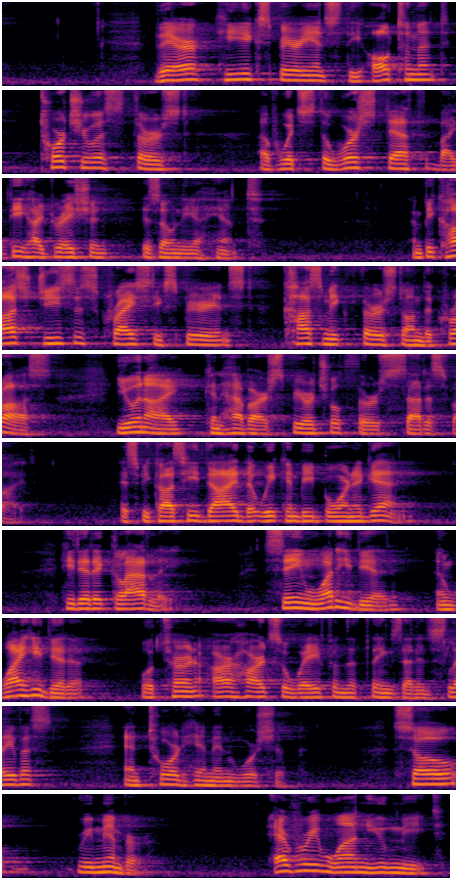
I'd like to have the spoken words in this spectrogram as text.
There, he experienced the ultimate tortuous thirst of which the worst death by dehydration is only a hint. And because Jesus Christ experienced cosmic thirst on the cross, you and I can have our spiritual thirst satisfied. It's because he died that we can be born again. He did it gladly. Seeing what he did and why he did it will turn our hearts away from the things that enslave us and toward him in worship. So remember, everyone you meet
